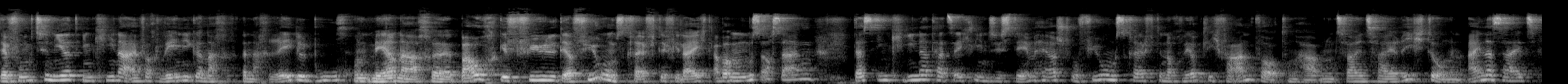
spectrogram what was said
der funktioniert in China einfach weniger nach, nach Regelbuch und mehr nach äh, Bauchgefühl der Führungskräfte vielleicht. Aber man muss auch sagen, dass in China tatsächlich ein System herrscht, wo Führungskräfte noch wirklich Verantwortung haben. Und zwar in zwei Richtungen. Einerseits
